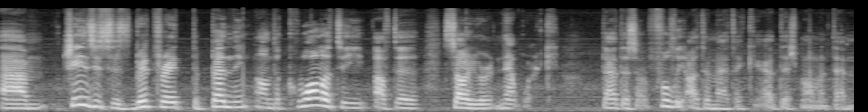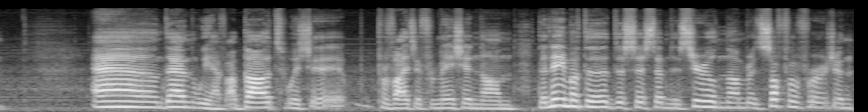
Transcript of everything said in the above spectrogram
um, changes its bitrate depending on the quality of the cellular network. That is fully automatic at this moment then. And then we have about, which uh, provides information on the name of the, the system, the serial number, the software version,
